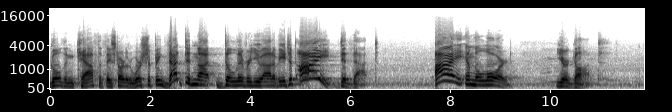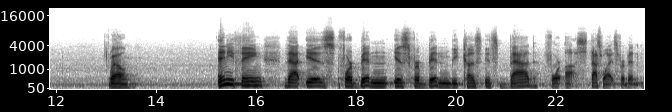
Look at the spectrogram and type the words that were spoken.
golden calf that they started worshiping, that did not deliver you out of Egypt. I did that. I am the Lord your God. Well, anything that is forbidden is forbidden because it's bad for us. That's why it's forbidden.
